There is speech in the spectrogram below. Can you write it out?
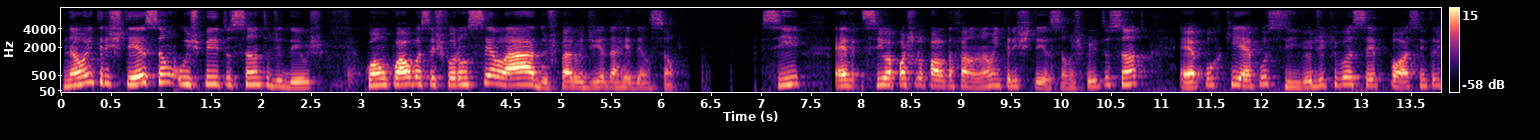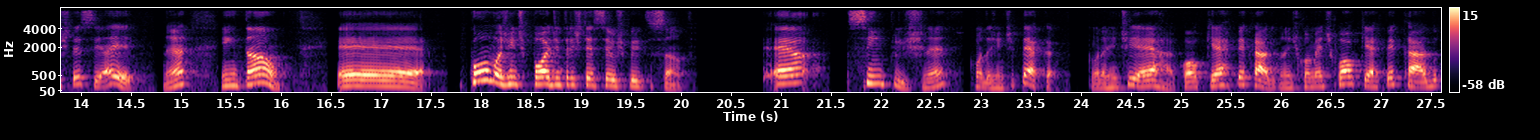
Não entristeçam o Espírito Santo de Deus, com o qual vocês foram selados para o dia da redenção. Se, é, se o apóstolo Paulo está falando não entristeçam o Espírito Santo, é porque é possível de que você possa entristecer a ele. Né? Então, é, como a gente pode entristecer o Espírito Santo? É simples, né? Quando a gente peca, quando a gente erra, qualquer pecado, quando a gente comete qualquer pecado,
